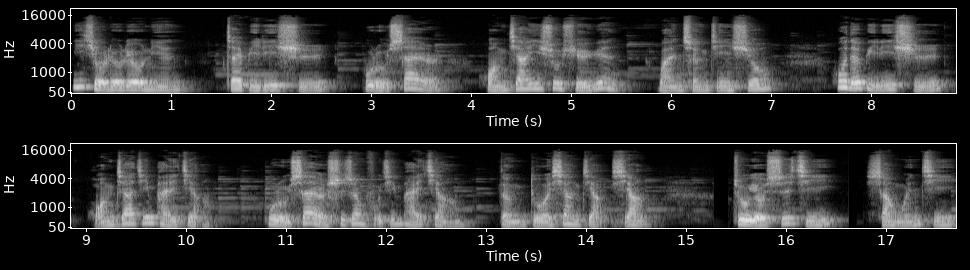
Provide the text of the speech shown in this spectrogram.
一九六六年，在比利时布鲁塞尔皇家艺术学院完成进修，获得比利时皇家金牌奖。布鲁塞尔市政府金牌奖等多项奖项，著有诗集、散文集、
